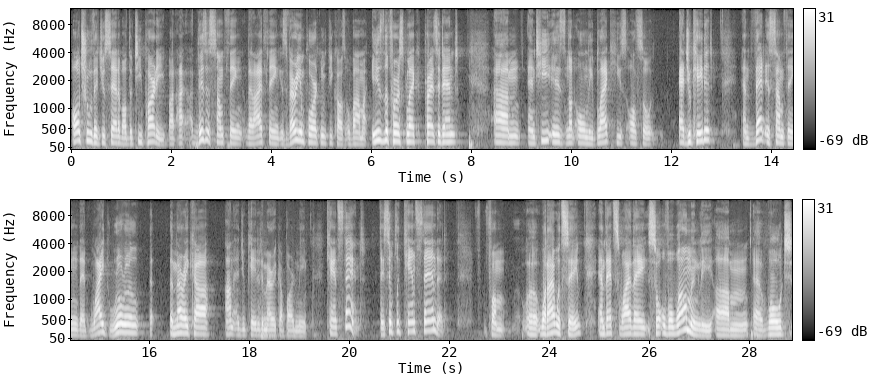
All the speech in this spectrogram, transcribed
all true that you said about the Tea Party, but I, this is something that I think is very important because Obama is the first black president. Um, and he is not only black, he's also educated. And that is something that white rural uh, America, uneducated America, pardon me, can't stand. They simply can't stand it from uh, what I would say, and that's why they so overwhelmingly um, uh, vote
